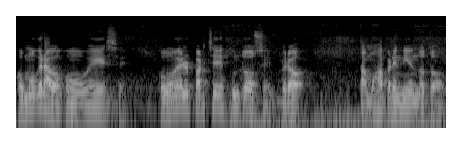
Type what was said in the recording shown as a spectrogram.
¿Cómo grabo con OBS? ¿Cómo veo el parche 10.12? Bro, estamos aprendiendo todo.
